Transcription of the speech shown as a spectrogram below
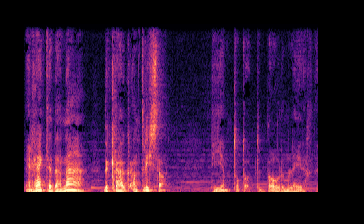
en reikte daarna de kruik aan Tristan, die hem tot op de bodem ledigde.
